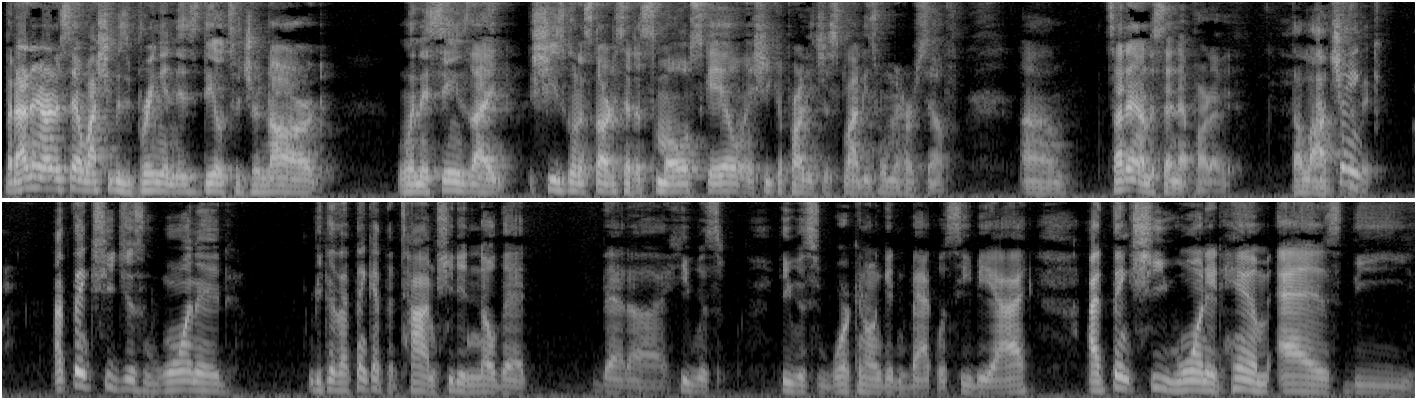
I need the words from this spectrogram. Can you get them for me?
But I didn't understand why she was bringing this deal to Jenard when it seems like she's going to start this at a small scale and she could probably just fly these women herself. Um, so I didn't understand that part of it, the logic I think, of it. I think she just wanted because I think at the time she didn't know that that uh, he was he was working on getting back with CBI. I think she wanted him as the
